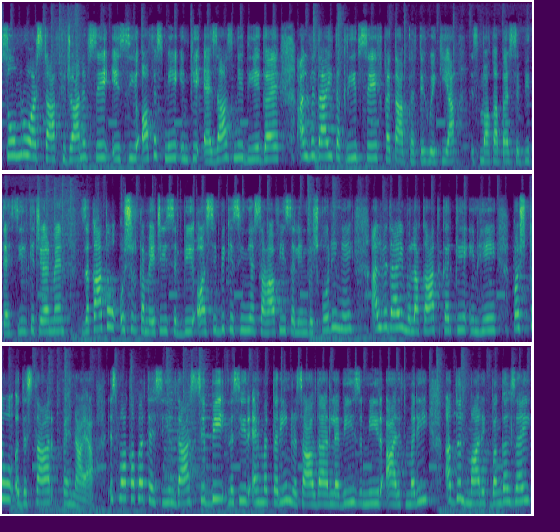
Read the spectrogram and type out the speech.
सोमरू और स्टाफ की जानब से ए सी ऑफ़िस में इनके एजाज में दिए गए अलविदाई तकरीब से खिताब करते हुए किया। इस मौका पर सिब्बी तहसील के चेयरमैन, जक़ात उशर कमेटी सिब्बी और सिब्बी के सीनियर सहाफ़ी सलीम गशकोरी ने अलविदाई मुलाकात करके इन्हें पश्तो दस्तार पहनाया। इस मौका पर तहसीलदार सिब्बी नसीर अहमद तरीन, रसालदार लवीज मीर आरिफ मरी, अब्दुल मालिक बंगलजई,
